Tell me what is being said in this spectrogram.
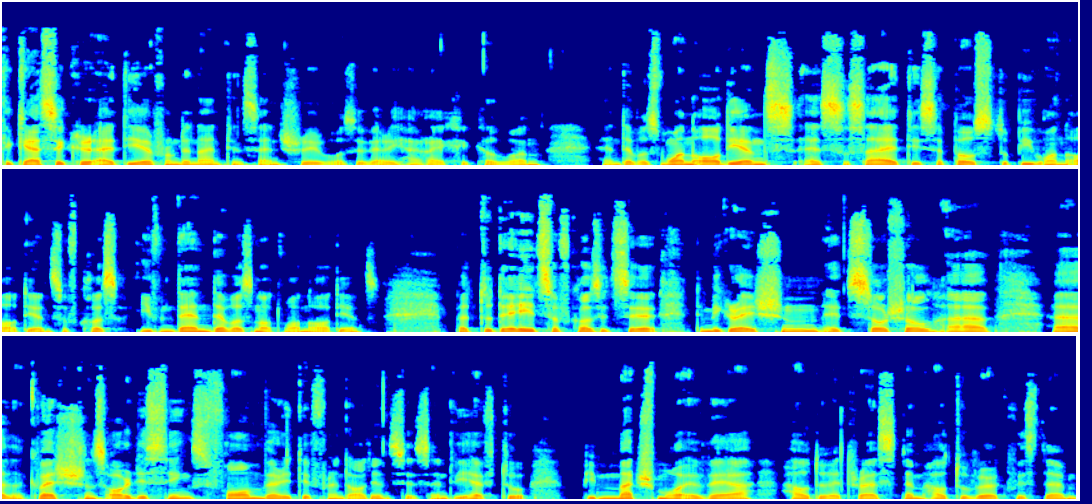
the classical idea from the 19th century was a very hierarchical one, and there was one audience as society is supposed to be one audience. Of course, even then there was not one audience, but today it's of course it's a, the migration, it's social uh, uh, questions. All these things form very different audiences, and we have to be much more aware how to address them, how to work with them,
